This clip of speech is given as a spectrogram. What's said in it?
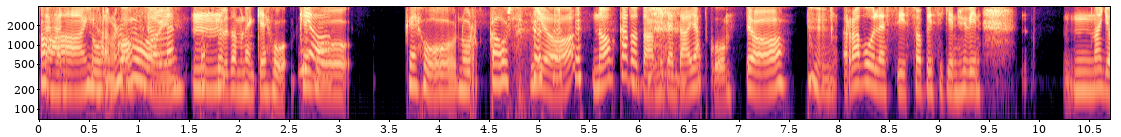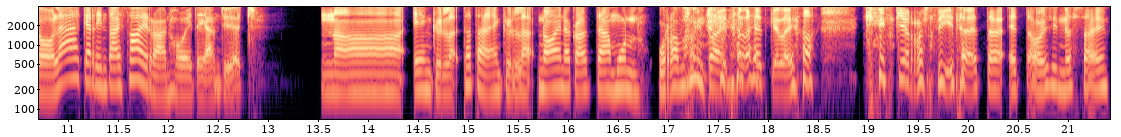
tähän Aa, sun ihan kohdalle. moi. Tästä tuli tämmöinen kehu, kehu, Joo. kehu-nurkkaus. Joo, no katsotaan miten tämä jatkuu. Joo. Ravuille siis sopisikin hyvin, no joo, lääkärin tai sairaanhoitajan työt. No, en kyllä, tätä en kyllä. No ainakaan tämä mun uravalinta ei tällä hetkellä ihan ke- kerro siitä, että, että olisin jossain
